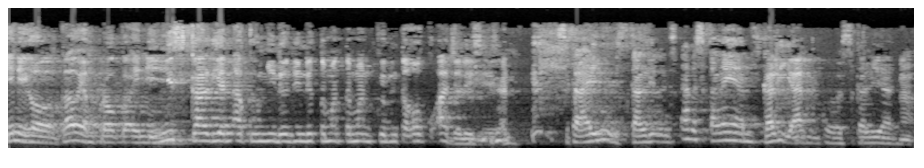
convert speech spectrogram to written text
Ini kok kau yang perokok Ini ini. sekalian aku nyindir-nyindir teman-temanku yang minta rokok aja les ya kan. Sekali sekali apa sekalian? Sekalian. Oh, sekalian. Nah,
